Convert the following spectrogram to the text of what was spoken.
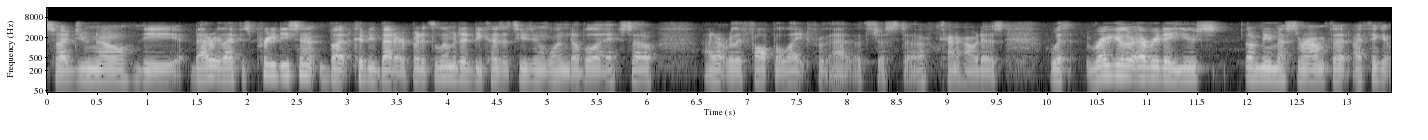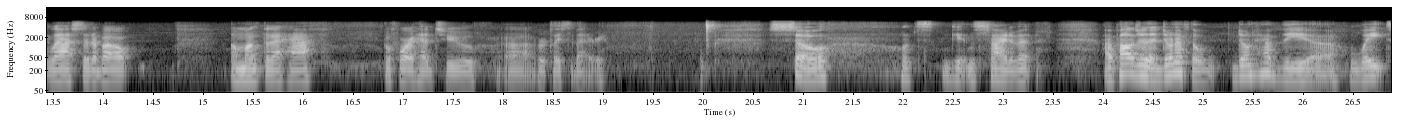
so I do know the battery life is pretty decent, but could be better. But it's limited because it's using one AA, so I don't really fault the light for that. That's just uh, kind of how it is. With regular everyday use of me messing around with it, I think it lasted about a month and a half before I had to uh, replace the battery. So let's get inside of it. I apologize. I don't have the don't have the uh, weight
